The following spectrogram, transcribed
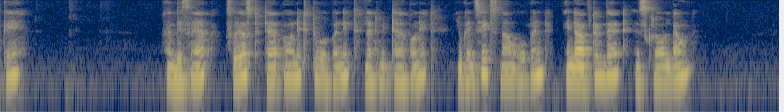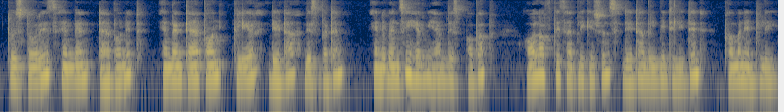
Okay. And this app so just tap on it to open it. Let me tap on it. You can see it's now opened. And after that scroll down to storage and then tap on it. And then tap on clear data this button and you can see here we have this pop-up. All of these applications data will be deleted permanently.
